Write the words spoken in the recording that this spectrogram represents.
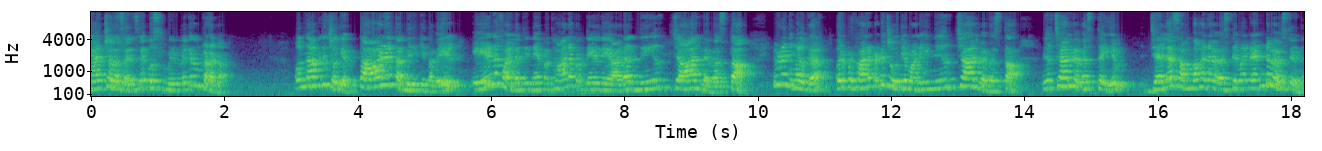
നാച്ചുറൽ സയൻസിലെ ക്വസ്റ്റ്യൻ പേപ്പറിലേക്ക് നമുക്ക് കടക്കാം. ഒന്നാമത്തെ ചോദ്യം. താഴെ തന്നിരിക്കുന്നവയിൽ ഏത് ഫലത്തിന്റെ പ്രധാന പ്രത്യേകതയാണ് നീർച്ചാൽ വ്യവസ്ഥ? ഇവിടെ നിങ്ങൾക്ക് ഒരു പ്രധാനപ്പെട്ട ചോദ്യമാണ് ഈ നീർച്ചാൽ വ്യവസ്ഥ. നീർച്ചാൽ വ്യവസ്ഥയും ജലസംവഹന വ്യവസ്ഥയുമായി രണ്ട് വ്യവസ്ഥയുണ്ട്.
